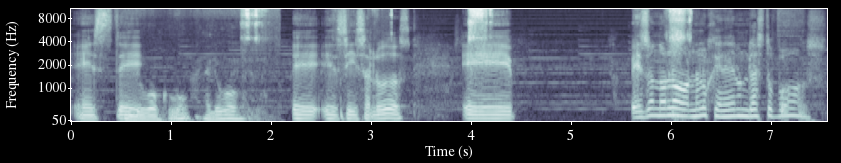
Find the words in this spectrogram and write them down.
Este, El Goku, el Hugo. Eh, eh, sí, saludos. Eh, eso no lo, no lo genera un Last of Us.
